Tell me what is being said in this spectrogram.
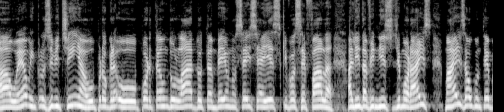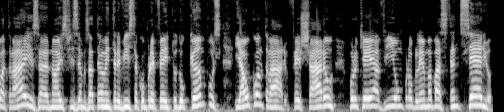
a UEL, inclusive, tinha o, o portão do lado também. Eu não sei se é esse que você fala, ali da Vinícius de Moraes, mas algum tempo atrás eh, nós fizemos até uma entrevista com o prefeito do campus e, ao contrário, fecharam porque havia um problema bastante sério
